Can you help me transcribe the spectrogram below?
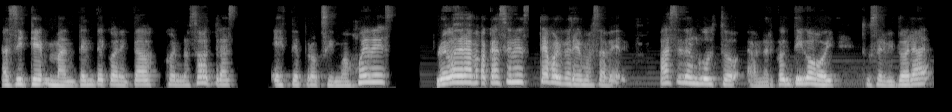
Así que mantente conectados con nosotras este próximo jueves. Luego de las vacaciones te volveremos a ver. Ha sido un gusto hablar contigo hoy, tu servidora,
